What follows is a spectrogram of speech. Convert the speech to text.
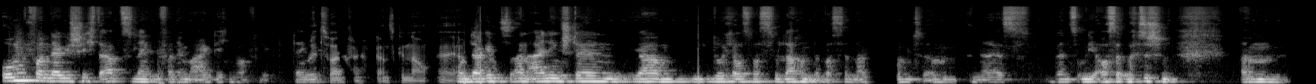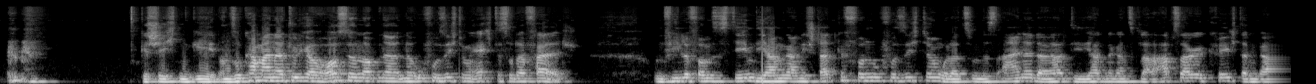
um von der Geschichte abzulenken, von dem eigentlichen Konflikt. Ohne Zweifel, ganz genau. Ja, ja. Und da gibt es an einigen Stellen ja durchaus was zu lachen, was dann da kommt, ähm, wenn es um die Außerirdischen ähm, Geschichten geht. Und so kann man natürlich auch raushören, ob eine, eine UFO-Sichtung echt ist oder falsch. Und viele vom System, die haben gar nicht stattgefunden, UFO-Sichtung, oder zumindest eine, da hat, die, hat eine ganz klare Absage gekriegt. Dann gab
